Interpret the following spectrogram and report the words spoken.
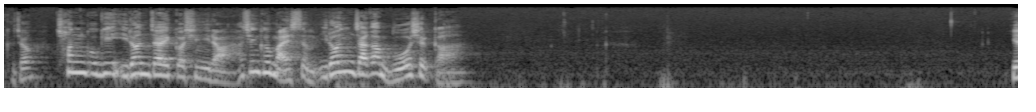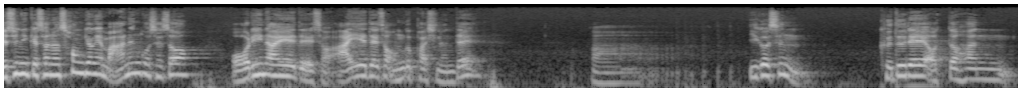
그죠? 천국이 이런 자의 것이니라 하신 그 말씀, 이런 자가 무엇일까? 예수님께서는 성경의 많은 곳에서 어린아이에 대해서, 아이에 대해서 언급하시는데, 어, 이것은 그들의 어떠한,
